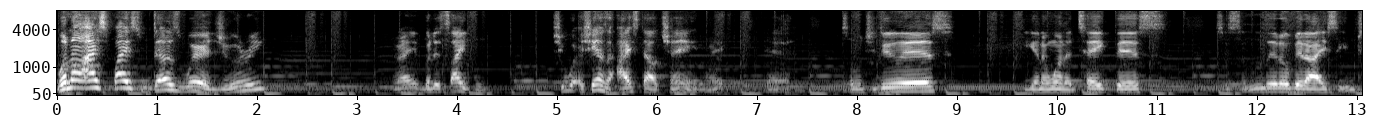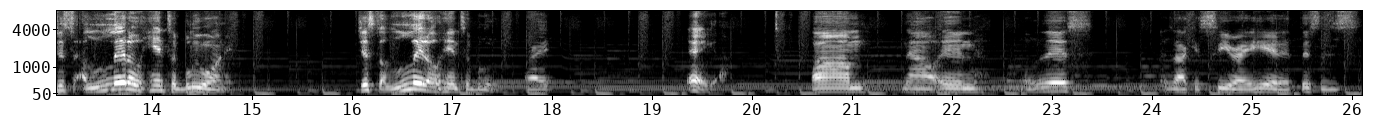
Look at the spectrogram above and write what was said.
well, no, Ice Spice does wear jewelry, right? But it's like she she has an iced out chain, right? Yeah. So what you do is you're gonna want to take this just a little bit icy, just a little hint of blue on it. Just a little hint of blue, right? There you go. Um, now in this, as I can see right here, that this is,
